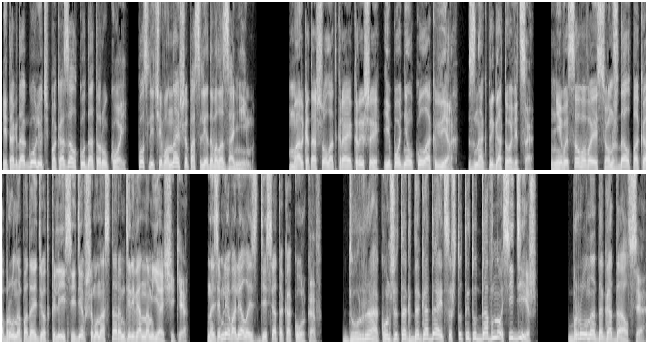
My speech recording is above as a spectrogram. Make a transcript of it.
и тогда Голють показал куда-то рукой, после чего Найша последовала за ним. Марк отошел от края крыши и поднял кулак вверх, знак «приготовиться». Не высовываясь, он ждал, пока Бруно подойдет к Ли, сидевшему на старом деревянном ящике. На земле валялось десяток окурков. «Дурак, он же так догадается, что ты тут давно сидишь!» Бруно догадался.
